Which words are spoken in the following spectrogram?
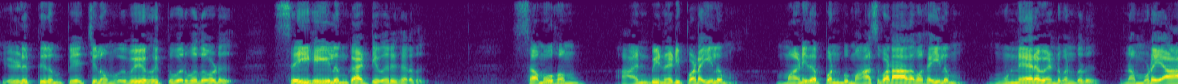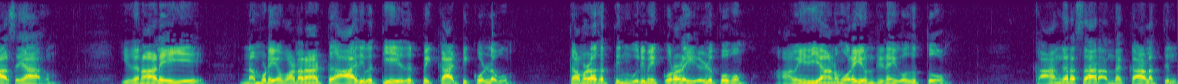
எழுத்திலும் பேச்சிலும் உபயோகித்து வருவதோடு செய்கையிலும் காட்டி வருகிறது. சமூகம் அன்பின் அடிப்படையிலும் மனித பண்பு மாசுபடாத வகையிலும் முன்னேற வேண்டுமென்பது நம்முடைய ஆசையாகும். இதனாலேயே நம்முடைய வடநாட்டு ஆதிபத்திய எதிர்ப்பை காட்டிக்கொள்ளவும் தமிழகத்தின் உரிமை குரலை எழுப்பவும் அமைதியான முறையொன்றினை வகுத்தோம். காங்கிரசார் அந்த காலத்தில்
